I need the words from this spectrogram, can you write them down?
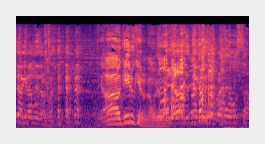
対あげらんねえだろこれ。あげるけどな俺は。いや絶対あげらんねえだろこあれ。おっさん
